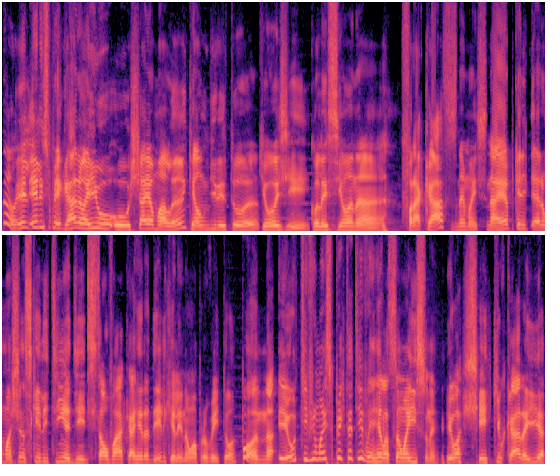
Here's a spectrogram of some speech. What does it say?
Não, ele- eles pegaram aí o, o Shyamalan, que é um diretor que hoje coleciona fracassos, né? Mas na época ele, era uma chance que ele tinha de, de salvar a carreira dele, que ele não aproveitou. Pô, na- eu tive uma expectativa em relação a isso, né? Eu achei que o cara ia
